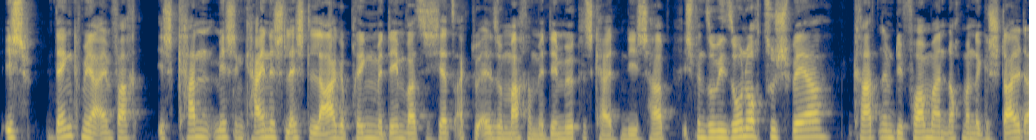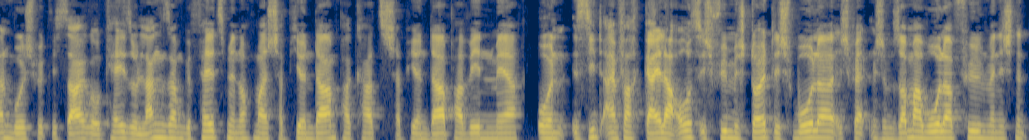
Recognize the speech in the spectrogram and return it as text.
ich denke mir einfach, ich kann mich in keine schlechte Lage bringen mit dem, was ich jetzt aktuell so mache, mit den Möglichkeiten, die ich habe. Ich bin sowieso noch zu schwer, gerade nimmt die Form halt nochmal eine Gestalt an, wo ich wirklich sage, okay, so langsam gefällt's mir nochmal, ich habe hier und da ein paar Cuts, ich habe hier und da ein paar Venen mehr und es sieht einfach geiler aus, ich fühle mich deutlich wohler, ich werde mich im Sommer wohler fühlen, wenn ich nicht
